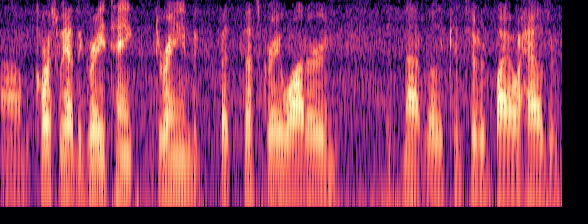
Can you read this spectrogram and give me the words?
Um, of course, we had the gray tank drained, but that's gray water and it's not really considered biohazard.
